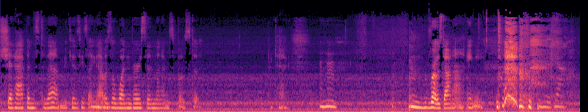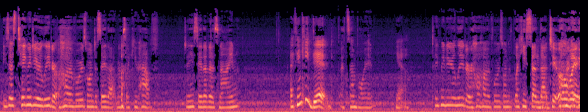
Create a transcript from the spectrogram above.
shit happens to them because he's like, Mm-hmm. that was the one person that I'm supposed to protect. Mm-hmm. Rose Donna, Amy. Yeah. He says, "Take me to your leader." Oh, I've always wanted to say that, and I was like, "You have." Didn't he say that as nine I think he did. at some point? Yeah. Take me to your leader. Haha, I've always wanted. Like he said that too. oh I my think.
